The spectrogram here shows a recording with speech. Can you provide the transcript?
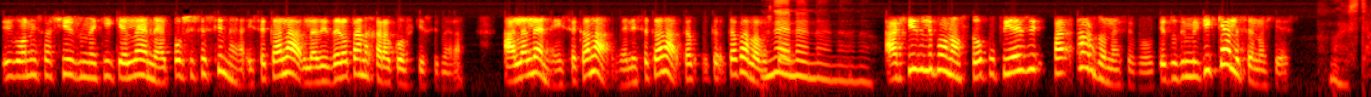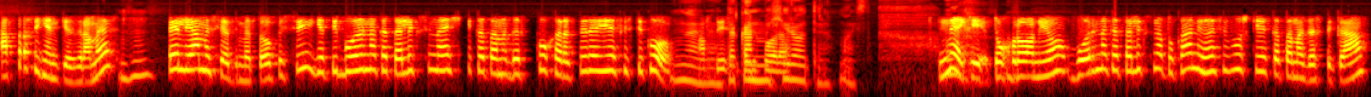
οι γονείς αρχίζουν εκεί και λένε πώς είσαι σήμερα, είσαι καλά. Δηλαδή δεν ρωτάνε χαρακώθηκε σήμερα. Αλλά λένε είσαι καλά, δεν είσαι καλά. Κα, κα, Κατάλαβες. Ναι, ναι, ναι, ναι, ναι. Αρχίζει λοιπόν αυτό που πιέζει πάρα τον έφηβο και του δημιουργεί και άλλες ενοχές. Μάλιστα. Αυτά σε γενικές γραμμές. Mm-hmm. Θέλει άμεση αντιμετώπιση γιατί μπορεί να καταλήξει να έχει και καταναγκαστικό χαρακτήρα ή εφιστικό. Ναι, ναι, τα κάνουμε χειρότερα. Μάλιστα. Ναι, και το χρόνιο μπορεί να καταλήξει να το κάνει ο έφηβος και καταναγκαστικά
